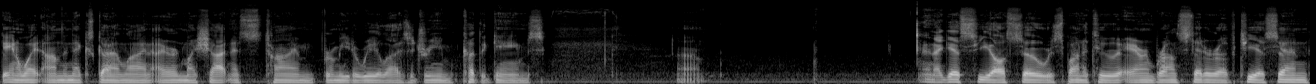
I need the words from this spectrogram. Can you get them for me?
Dana White, I'm the next guy in line. I earned my shot, and it's time for me to realize a dream. Cut the games." Um, and I guess he also responded to Aaron Bronsteter of TSN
